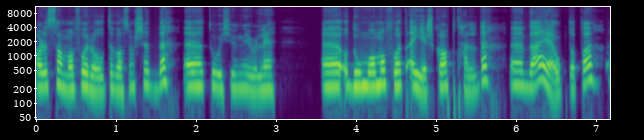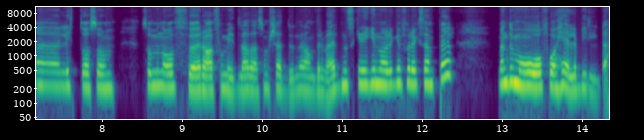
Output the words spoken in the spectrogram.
har det samme forholdet til hva som skjedde eh, 22. juli. Eh, Og de må, må få et eierskap til det. Eh, Det er jeg opptatt av. Eh, Litt da som, som nå før har formidla det som skjedde under andre verdenskrig i Norge, eksempel. Men du må òg få hele bildet,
